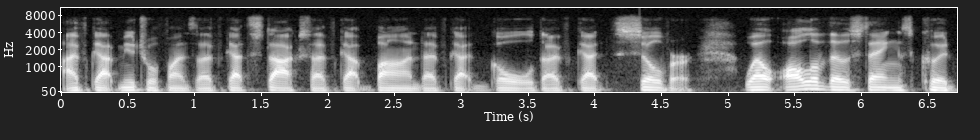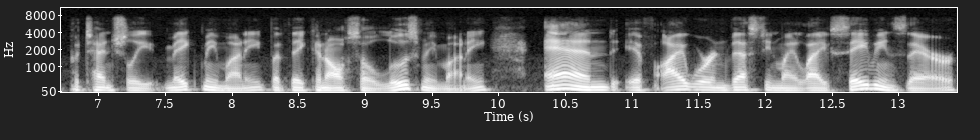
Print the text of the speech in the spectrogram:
I've got mutual funds, I've got stocks, I've got bond, I've got gold, I've got silver. Well, all of those things could potentially make me money, but they can also lose me money. And if I were investing my life savings there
